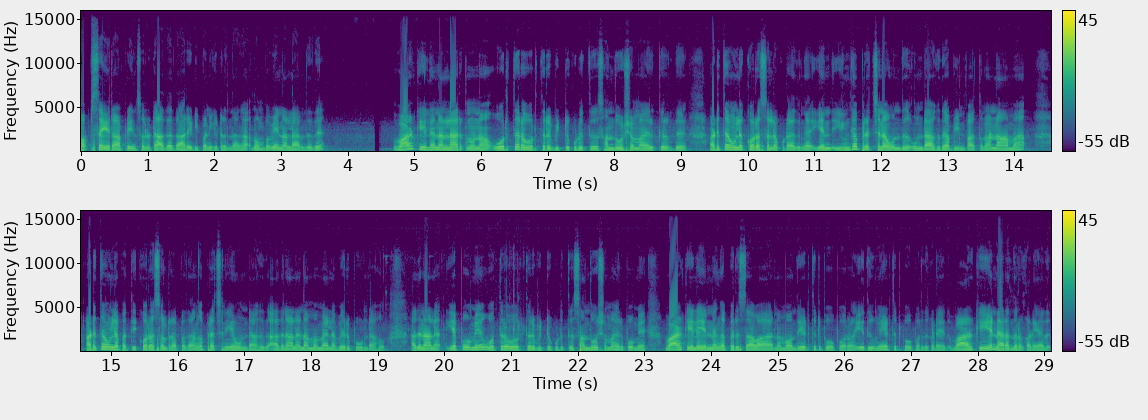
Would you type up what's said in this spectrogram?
பப் செய்கிறேன் அப்படின்னு சொல்லிட்டு அதை தான் ரெடி பண்ணிக்கிட்டு இருந்தாங்க. ரொம்பவே நல்லா இருந்தது. வாழ்க்கையில் நல்லா இருக்கணும்னா ஒருத்தரை ஒருத்தரை விட்டு கொடுத்து சந்தோஷமாக இருக்கிறது அடுத்தவங்கள குறை சொல்லக்கூடாதுங்க. எந் எங்கே பிரச்சனை வந்து உண்டாகுது அப்படின்னு பார்த்தோன்னா நாம் அடுத்தவங்கள பற்றி குறை சொல்கிறப்ப தாங்க பிரச்சனையே உண்டாகுது. அதனால் நம்ம மேலே வெறுப்பு உண்டாகும். அதனால் எப்போவுமே ஒருத்தரை ஒருத்தர் விட்டு கொடுத்து சந்தோஷமாக இருப்போமே. வாழ்க்கையில் என்னங்க பெருசாக வா நம்ம வந்து எடுத்துகிட்டு போக போகிறோம் எதுவுமே எடுத்துகிட்டு போக போகிறது கிடையாது. வாழ்க்கையே நிரந்தரம் கிடையாது.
